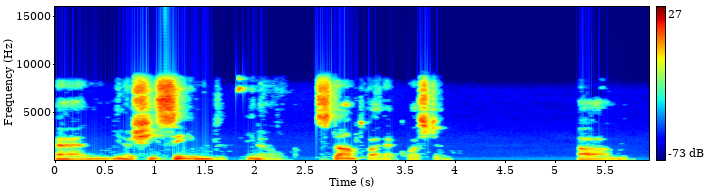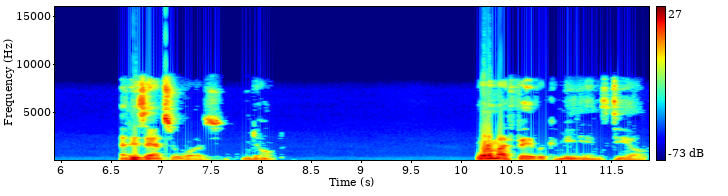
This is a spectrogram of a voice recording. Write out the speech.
And, you know, she seemed, you know, stumped by that question. Um, and his answer was, you don't. One of my favorite comedians, D.L.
